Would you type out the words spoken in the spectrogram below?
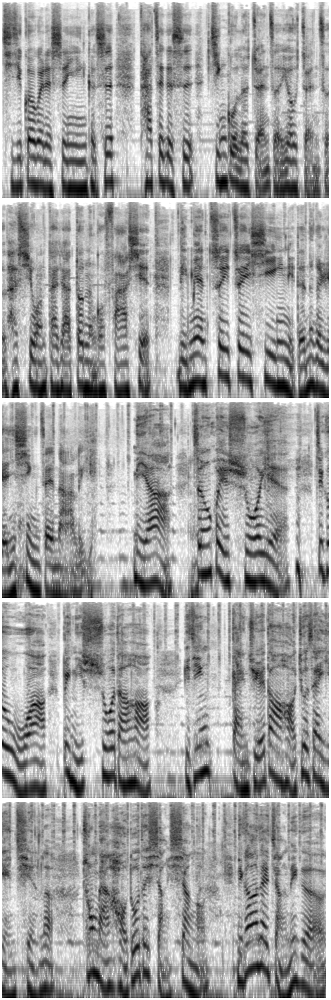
奇怪怪的声音，可是他这个是经过了转折又转折，他希望大家都能够发现里面最最吸引你的那个人性在哪里。你啊，真会说耶！这个舞啊，被你说的哈，已经感觉到哈就在眼前了，充满好多的想象哦。你刚刚在讲那个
